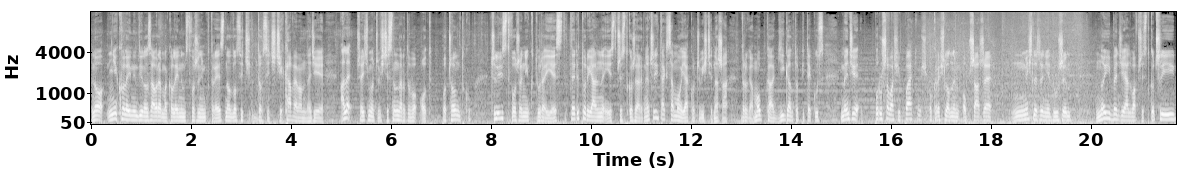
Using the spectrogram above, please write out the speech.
no, nie kolejnym dinozaurem, a kolejnym stworzeniem, które jest, no, dosyć, dosyć ciekawe, mam nadzieję. Ale przejdźmy oczywiście standardowo od początku czyli stworzenie, które jest terytorialne i jest wszystkożerne, czyli tak samo jak oczywiście nasza droga mopka, Gigantopithecus, będzie poruszała się po jakimś określonym obszarze, myślę, że niedużym, no i będzie jadła wszystko, czyli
